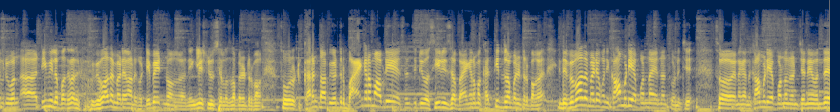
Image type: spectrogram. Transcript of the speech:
எவ்ரி ஒன் டிவியில் பார்த்தீங்கன்னா விவாத மேடைலாம் இருக்கும் டிபேட்னுவாங்க அந்த இங்கிலீஷ் நியூஸ் எல்லாம் பண்ணிட்டு இருப்பாங்க. ஸோ ஒரு கரண்ட் டாபிக் எடுத்துட்டு பயங்கரமாக அப்படியே சென்சிட்டிவாக சீரியஸாக பயங்கரமாக கத்திட்டுலாம் பண்ணிட்டு இருப்பாங்க. இந்த விவாத மேடையை கொஞ்சம் காமெடியாக பண்ணால் என்னன்னு தோணுச்சு. ஸோ எனக்கு அந்த காமெடியாக பண்ண நினச்சோன்னே வந்து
